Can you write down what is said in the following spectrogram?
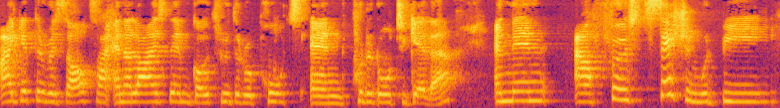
I get the results, I analyze them, go through the reports, and put it all together. And then our first session would be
